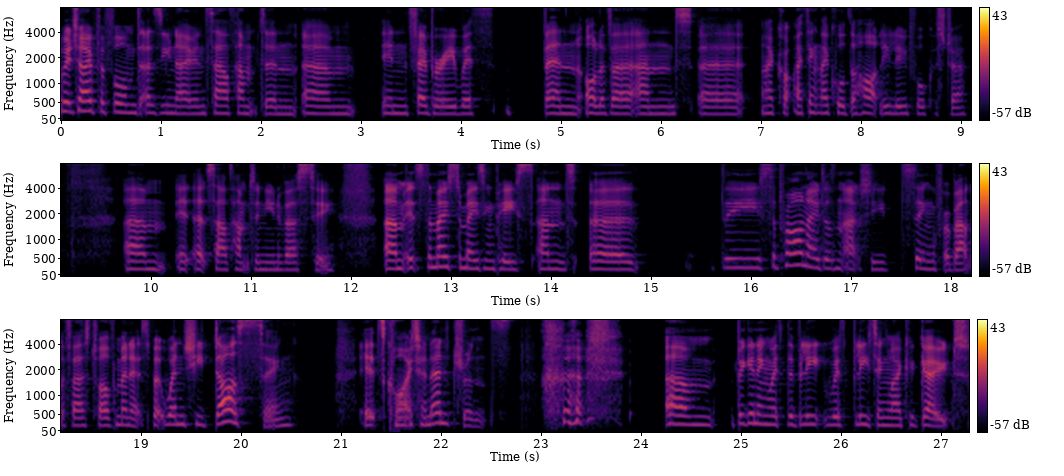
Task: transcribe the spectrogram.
Which I performed, as you know, in Southampton um, in February with Ben Oliver and uh, I, ca- I think they're called the Hartley Loop Orchestra um, it, at Southampton University. Um, it's the most amazing piece, and uh, the soprano doesn't actually sing for about the first 12 minutes, but when she does sing, it's quite an entrance. um, beginning with the ble- with bleating like a goat,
